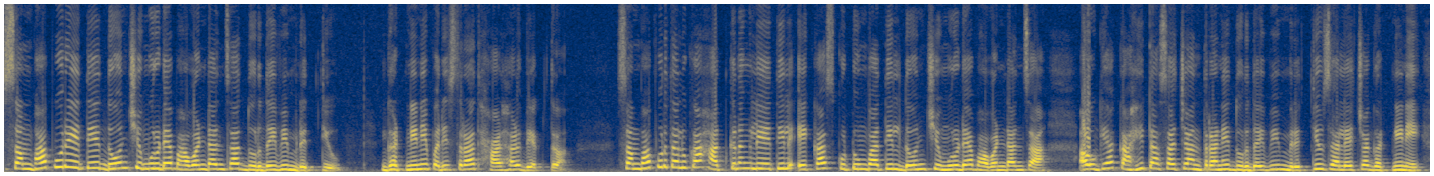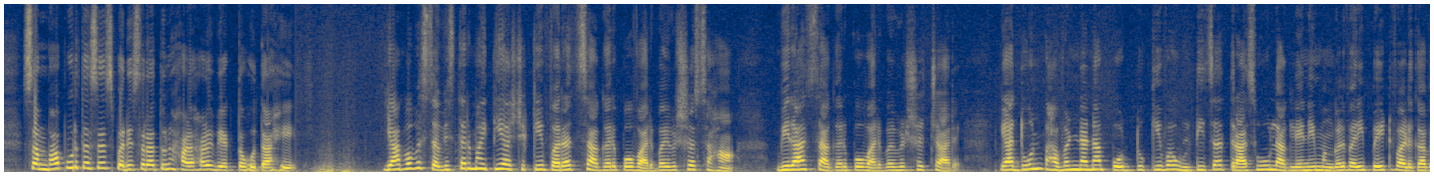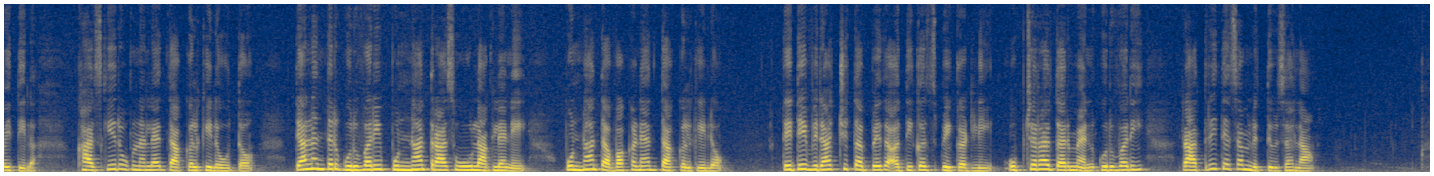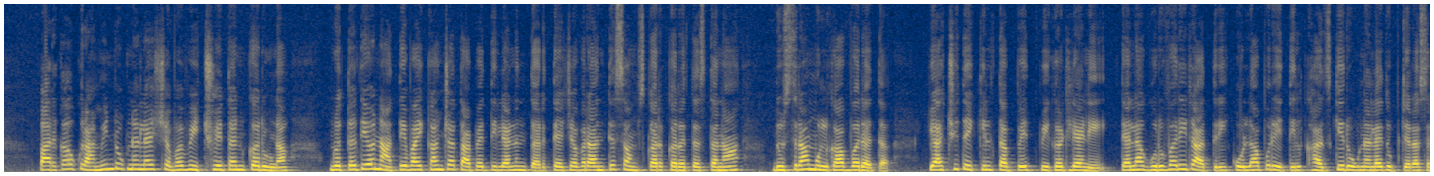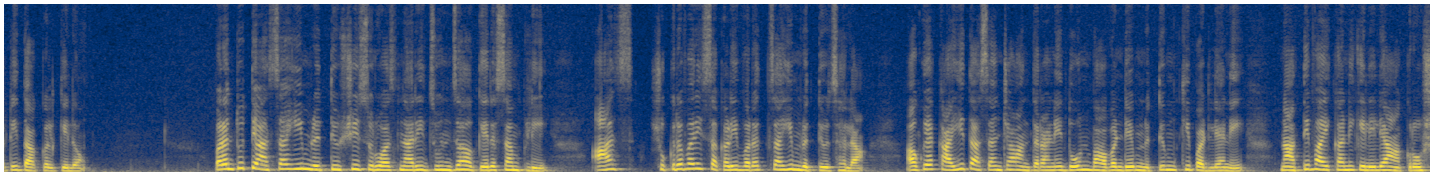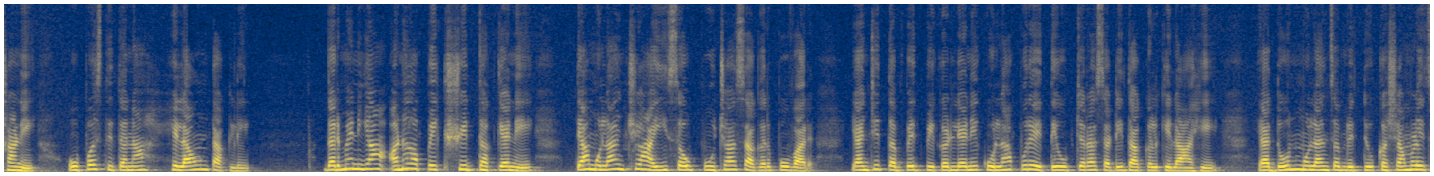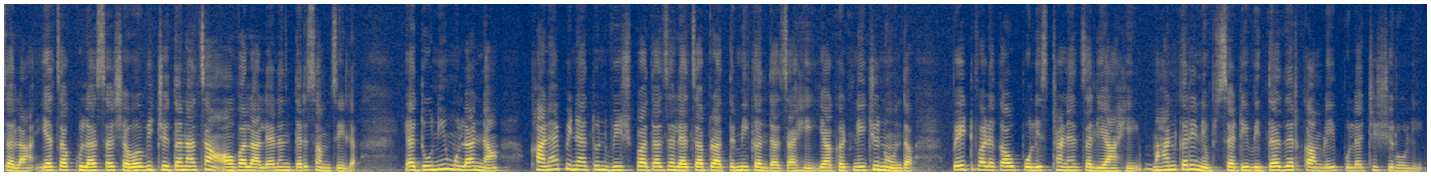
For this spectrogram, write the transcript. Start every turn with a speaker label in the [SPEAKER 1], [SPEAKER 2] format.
[SPEAKER 1] संभापूर येथे दोन चिमुरड्या भावंडांचा दुर्दैवी मृत्यू. घटनेने परिसरात हळहळ व्यक्त. संभापूर तालुका हातकणंगले येथील एकाच कुटुंबातील दोन चिमुरड्या भावंडांचा अवघ्या काही तासाच्या अंतराने दुर्दैवी मृत्यू झाल्याच्या घटनेने संभापूर तसेच परिसरातून हळहळ व्यक्त होत आहे.
[SPEAKER 2] याबाबत सविस्तर माहिती अशी की वरद सागर पोवार वयवर्ष सहा विराज सागर पोवार वयवर्ष चार या दोन भावंडांना पोटदुखी व उलटीचा त्रास होऊ लागल्याने मंगळवारी पेठ वडगाव येथील खासगी रुग्णालयात दाखल केलं होतं. त्यानंतर गुरुवारी पुन्हा त्रास होऊ लागल्याने पुन्हा दवाखान्यात दाखल केलं. तेथे विराजची तब्येत अधिकच बिघडली. उपचारादरम्यान गुरुवारी रात्री त्याचा मृत्यू झाला. पारगाव ग्रामीण रुग्णालयात शवविच्छेदन करून मृतदेह नातेवाईकांच्या ताब्यात दिल्यानंतर त्याच्यावर अंत्यसंस्कार करत असताना दुसरा मुलगा वरत याची देखील तब्येत बिघडल्याने त्याला गुरुवारी रात्री कोल्हापूर येथील खाजगी रुग्णालयात उपचारासाठी दाखल केलं. परंतु त्याचाही मृत्यूशी सुरू असणारी झुंज अखेर संपली. आज शुक्रवारी सकाळी वरदचाही मृत्यू झाला. अवघ्या काही तासांच्या अंतराने दोन भावंडे मृत्युमुखी पडल्याने नातेवाईकांनी केलेल्या आक्रोशाने उपस्थितांना हेलावून टाकले. दरम्यान या अनअपेक्षित धक्क्याने त्या मुलांची आई सौ पूजा सागर पोवार यांची तब्येत बिघडल्याने कोल्हापूर येथे उपचारासाठी दाखल केला आहे. या दोन मुलांचा मृत्यू कशामुळे झाला याचा खुलासा शवविच्छेदनाचा अहवाल आल्यानंतर समजेल. या दोन्ही मुलांना खाण्यापिण्यातून विषबाधा झाल्याचा प्राथमिक अंदाज आहे. या घटनेची नोंद पेठ वडगाव पोलीस ठाण्यात झाली आहे. महानकरी न्यूजसाठी विद्याधर कांबळे पुलाची शिरोली.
